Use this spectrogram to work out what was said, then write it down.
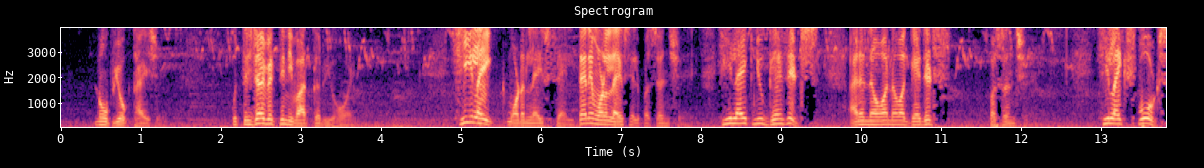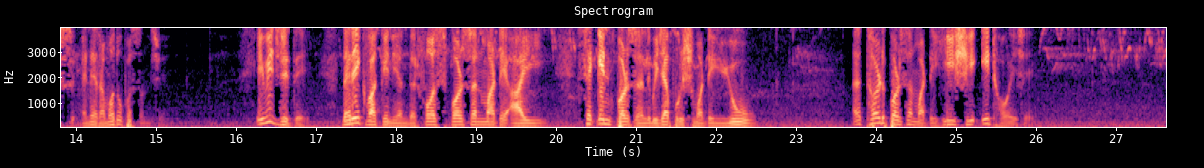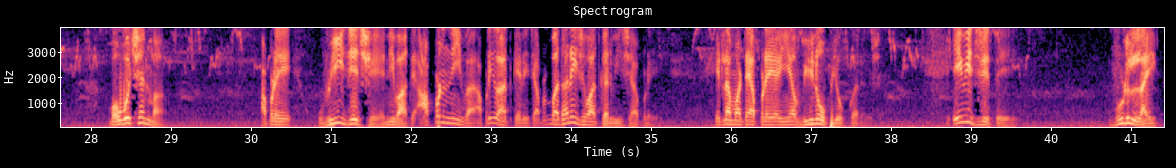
નો ઉપયોગ થાય છે. કોઈ ત્રીજા વ્યક્તિની વાત કરવી હોય. હી લાઈક મોડર્ન લાઈફસ્ટાઈલ તેને મોડર્ન લાઈફસ્ટાઈલ પસંદ છે. હી લાઈક ન્યૂ ગેજેટ્સ અને નવા નવા ગેજેટ્સ પસંદ છે. હી લાઈક સ્પોર્ટ્સ એને રમતો પસંદ છે. એવી જ રીતે, દરેક વાક્યની અંદર ફર્સ્ટ પર્સન માટે આઈ સેકન્ડ પર્સન એટલે બીજા પુરુષ માટે યુ અને થર્ડ પર્સન માટે હી શી ઇટ હોય છે. બહુવચનમાં આપણે વી જે છે, એની વાત, આપણની વાત, આપણી વાત કરીએ છીએ, આપણે બધાની જ વાત કરવી છે આપણે. એટલા માટે આપણે અહીંયા વીનો ઉપયોગ કર્યો છે. એવી જ રીતે would like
